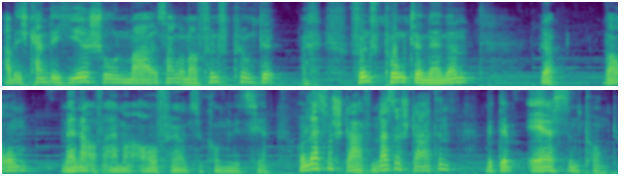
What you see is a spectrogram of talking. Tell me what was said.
Aber ich kann dir hier schon mal, sagen wir mal, fünf Punkte, fünf Punkte nennen, ja, warum Männer auf einmal aufhören zu kommunizieren. Und lass uns starten. Lass uns starten mit dem ersten Punkt.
